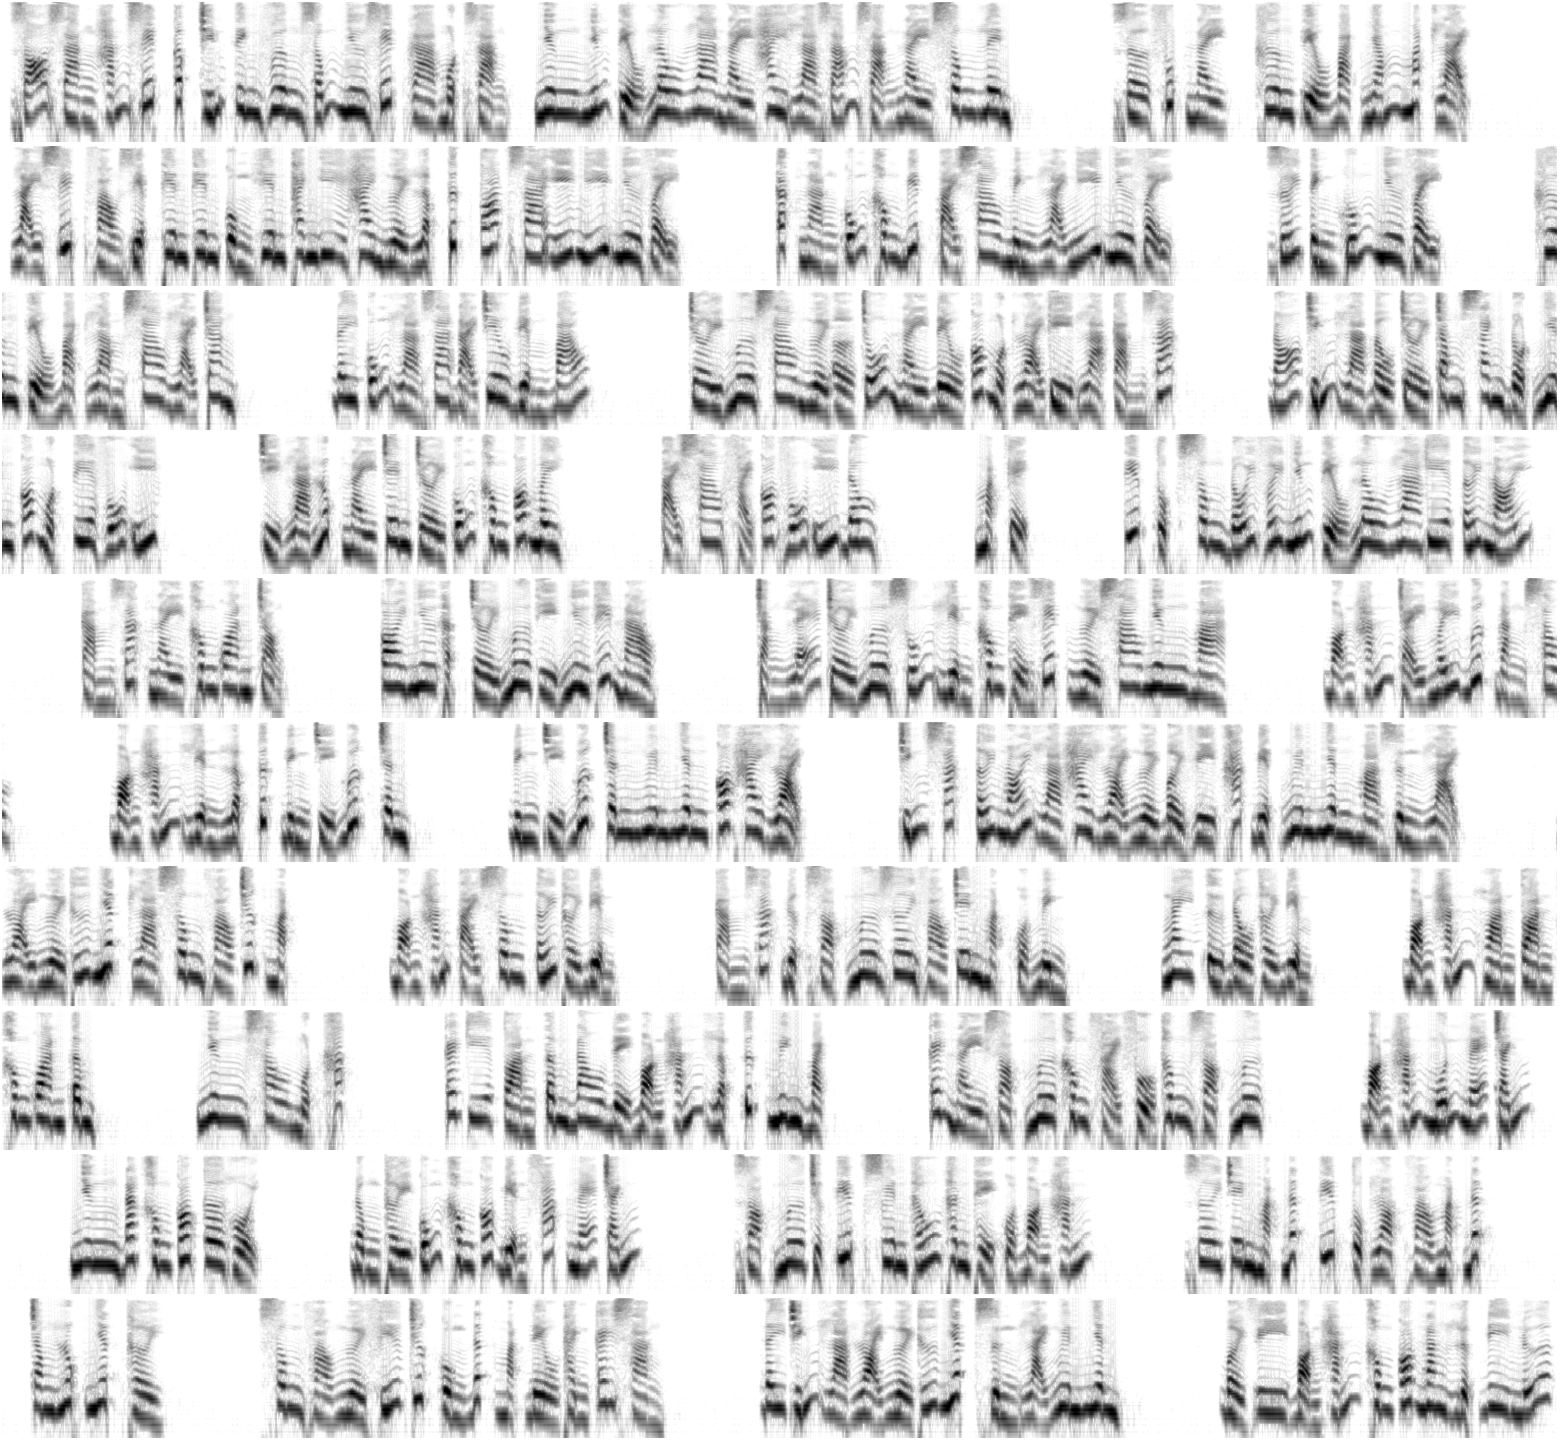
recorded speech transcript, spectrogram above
Rõ ràng hắn giết cấp 9 tinh vương giống như giết gà một dạng. Nhưng những tiểu lâu la này hay là dám dạng này xông lên. Giờ phút này, Khương Tiểu Bạch nhắm mắt lại. Lại xếp vào Diệp Thiên Thiên cùng Hiên Thanh Y hai người lập tức toát ra ý nghĩ như vậy. Các nàng cũng không biết tại sao mình lại nghĩ như vậy. Dưới tình huống như vậy. Khương Tiểu Bạch làm sao lại chăng? Đây cũng là gia đại chiêu điểm báo. Trời mưa sao người ở chỗ này đều có một loại kỳ lạ cảm giác. Đó chính là bầu trời trong xanh đột nhiên có một tia vũ ý. Chỉ là lúc này trên trời cũng không có mây. Tại sao phải có vũ ý đâu? Mặc kệ. Tiếp tục xông đối với những tiểu lâu la kia tới nói. Cảm giác này không quan trọng. Coi như thật trời mưa thì như thế nào? Chẳng lẽ trời mưa xuống liền không thể giết người sao nhưng mà. Bọn hắn chạy mấy bước đằng sau. Bọn hắn liền lập tức đình chỉ bước chân. Đình chỉ bước chân nguyên nhân có hai loại. Chính xác tới nói là hai loại người bởi vì khác biệt nguyên nhân mà dừng lại. Loại người thứ nhất là xông vào trước mặt. Bọn hắn tại sông tới thời điểm. Cảm giác được giọt mưa rơi vào trên mặt của mình. Ngay từ đầu thời điểm. Bọn hắn hoàn toàn không quan tâm. Nhưng sau một khắc. Cái kia toàn tâm đau để bọn hắn lập tức minh bạch. Cái này giọt mưa không phải phổ thông giọt mưa. Bọn hắn muốn né tránh. Nhưng đã không có cơ hội. Đồng thời cũng không có biện pháp né tránh. Giọt mưa trực tiếp xuyên thấu thân thể của bọn hắn. Rơi trên mặt đất tiếp tục lọt vào mặt đất. Trong lúc nhất thời. Xông vào người phía trước cùng đất mặt đều thành cây sàng. Đây chính là loại người thứ nhất dừng lại nguyên nhân. Bởi vì bọn hắn không có năng lực đi nữa.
